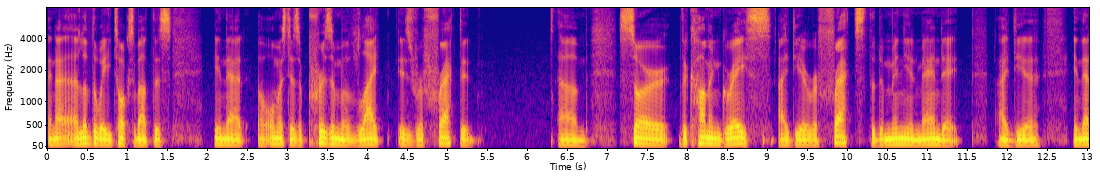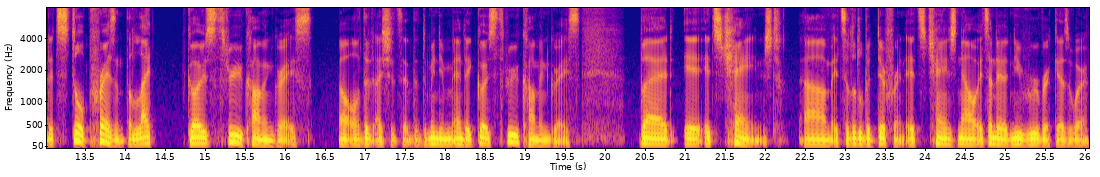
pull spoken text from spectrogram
and I, I love the way he talks about this, in that uh, almost as a prism of light is refracted. Um, so the common grace idea refracts the dominion mandate idea in that it's still present. The light goes through common grace, or, the, I should say, the dominion mandate goes through common grace, but it, it's changed. Um, it's a little bit different. It's changed now. It's under a new rubric, as it were,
